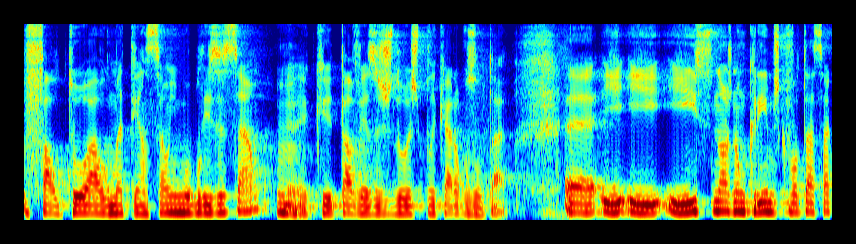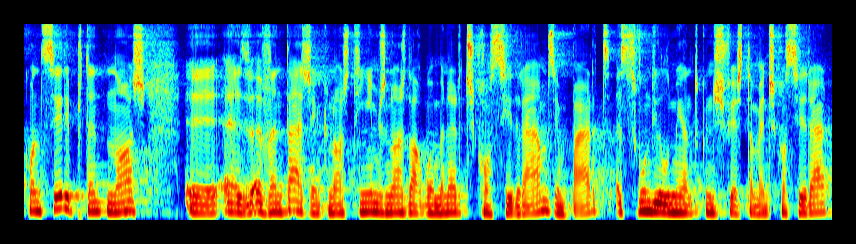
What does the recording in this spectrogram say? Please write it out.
faltou alguma tensão e mobilização hum. uh, que talvez ajudou a explicar o resultado. E, e, isso nós não queríamos que voltasse a acontecer e, portanto, nós a vantagem que nós tínhamos, nós de alguma maneira desconsiderámos, em parte. O segundo elemento que nos fez também desconsiderar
